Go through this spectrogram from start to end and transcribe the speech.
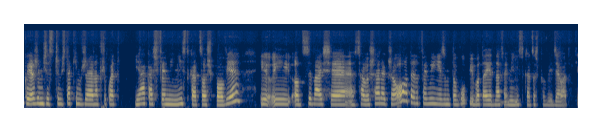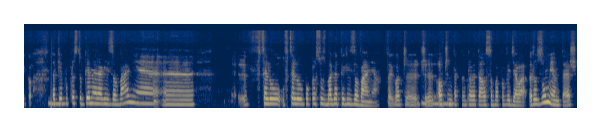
kojarzy mi się z czymś takim, że na przykład jakaś feministka coś powie i, i odzywa się cały szereg, że o, ten feminizm to głupi, bo ta jedna feministka coś powiedziała takiego. Takie mhm. po prostu generalizowanie. Yy, w celu, w celu po prostu zbagatelizowania tego, czy, czy o czym mhm. tak naprawdę ta osoba powiedziała. Rozumiem też,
